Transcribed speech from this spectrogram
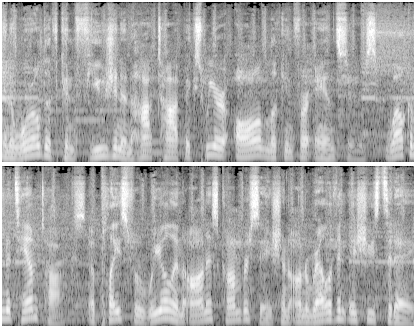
In a world of confusion and hot topics, we are all looking for answers. Welcome to Tam Talks, a place for real and honest conversation on relevant issues today.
